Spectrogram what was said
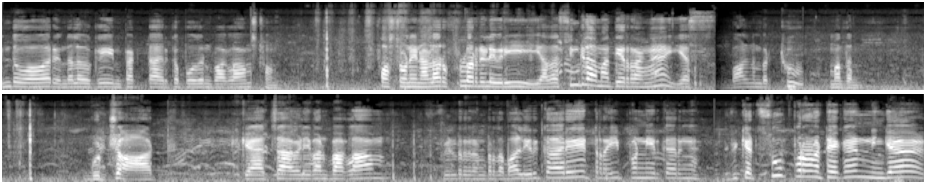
இந்த ஓவர் எந்த அளவுக்கு இம்பாக்டாக இருக்க போகுதுன்னு பார்க்கலாம். ஸ்டோன் ஃபர்ஸ்ட் ஒன்னே நல்லா ஒரு ஃபுல்லர் டெலிவரி அதாவது சிங்கிளாக மாற்றிடுறாங்க yes ball number two Madan. Good shot கேட்சா வெளிவான்னு பார்க்கலாம். ஃபீல்டர் ரன்றத பால் இருக்காரு. ட்ரை பண்ணியிருக்காருங்க. விக்கெட் சூப்பரான டேக்கன் நீங்கள்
